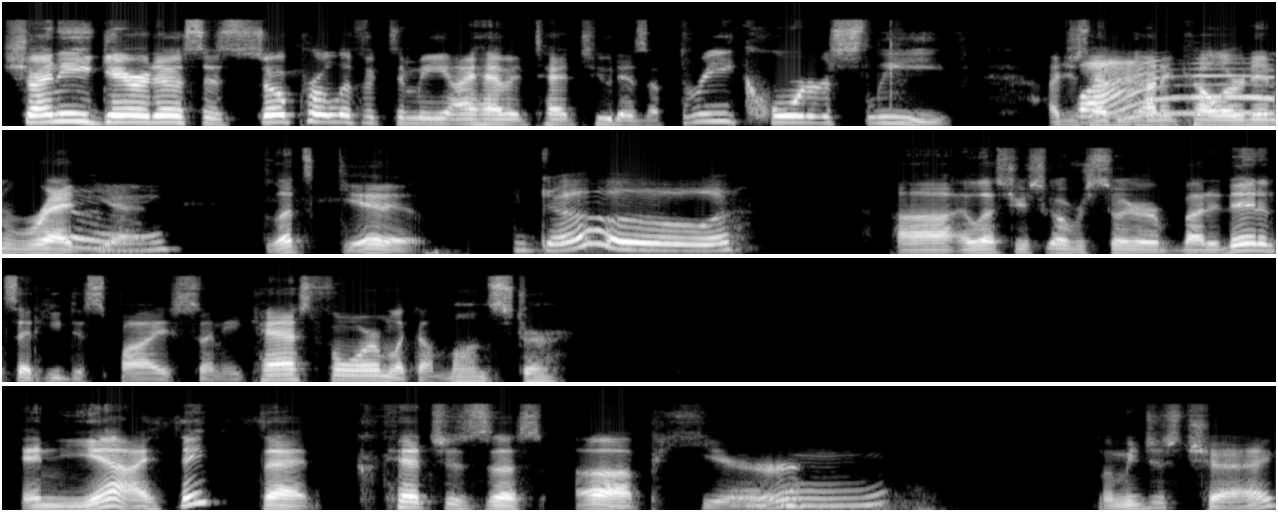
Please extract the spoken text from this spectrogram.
Shiny Gyarados is so prolific to me. I have it tattooed as a three quarter sleeve. I just haven't got it colored in red yet. Let's get it. Go. Uh, illustrious overseer butted in and said he despised Sunny Castform like a monster. And yeah, I think that catches us up here. Mhm. Let me just check.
